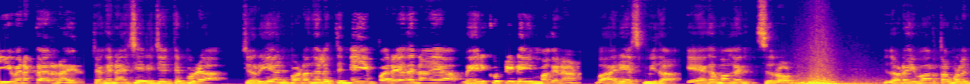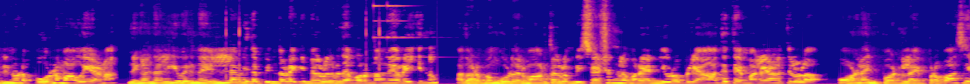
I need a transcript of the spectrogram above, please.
ജീവനക്കാരനായിരുന്നു. ചങ്ങനാശ്ശേരി ചെത്തിപ്പുഴ ചെറിയാൻ പടനിലത്തിന്റെയും പരേതനായ മേരിക്കുട്ടിയുടെയും മകനാണ്. ഭാര്യ സ്മിത ഏക മകൻ സിറോൺ. ഇതോടെ ഈ വാർത്താ ബുള്ളറ്റിനോട് പൂർണമാവുകയാണ്. നിങ്ങൾ നൽകി വരുന്ന എല്ലാവിധ പിന്തുണയ്ക്കും ഞങ്ങൾ ഹൃദയപൂർവം നന്ദി അറിയിക്കുന്നു. അതോടൊപ്പം കൂടുതൽ വാർത്തകളും വിശേഷങ്ങളും അറിയാൻ യൂറോപ്പിലെ ആദ്യത്തെ മലയാളത്തിലുള്ള ഓൺലൈൻ പോർട്ടലായി പ്രവാസി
